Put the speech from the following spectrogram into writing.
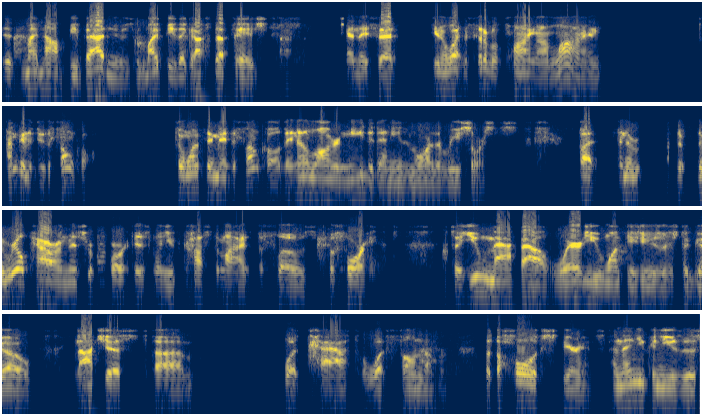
it might not be bad news. It might be they got to that page, and they said, you know what? Instead of applying online, I'm going to do the phone call. So once they made the phone call, they no longer needed any more of the resources. But the, the, the real power in this report is when you customize the flows beforehand. So you map out where do you want these users to go, not just um, what path or what phone number, but the whole experience. And then you can use this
